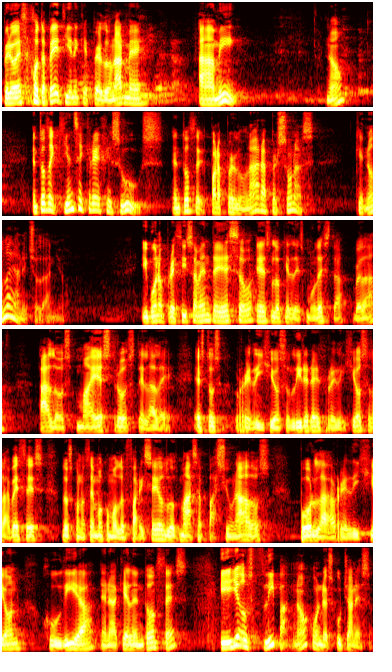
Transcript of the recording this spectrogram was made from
Pero es JP tiene que perdonarme a mí, ¿no? Entonces, ¿quién se cree Jesús? Entonces, para perdonar a personas que no le han hecho daño. Y bueno, precisamente eso es lo que les molesta, ¿verdad? A los maestros de la ley estos religiosos, líderes religiosos, a veces los conocemos como los fariseos, los más apasionados por la religión judía en aquel entonces, y ellos flipan, ¿no? Cuando escuchan eso,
